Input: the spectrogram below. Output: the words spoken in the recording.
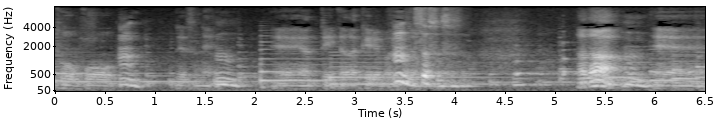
投稿うん。ですね、うん。えーやっていただければいいと思いうんます、そうそうそうそうただ、うん。えー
